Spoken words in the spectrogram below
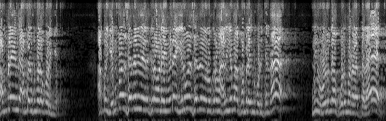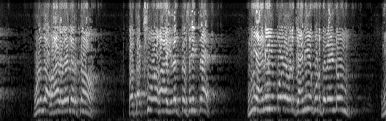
கம்ப்ளைண்ட் ஐம்பதுக்கு மேல போறீங்க. அப்ப எண்பது சதவீதம் இருக்கிறவனை விட இருபது சதவீதம் இருக்கிறவன் அதிகமா கம்ப்ளைண்ட் கொடுத்தா நீ ஒழுங்கா குடும்ப நடத்தல. ஒழுங்கா வாழலன்னு அர்த்தம். இப்ப தக்ஷுவகா இலத்த சைத்த நீ அணியும் போது அவளுக்கு அணிய கொடுக்க வேண்டும். நீ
